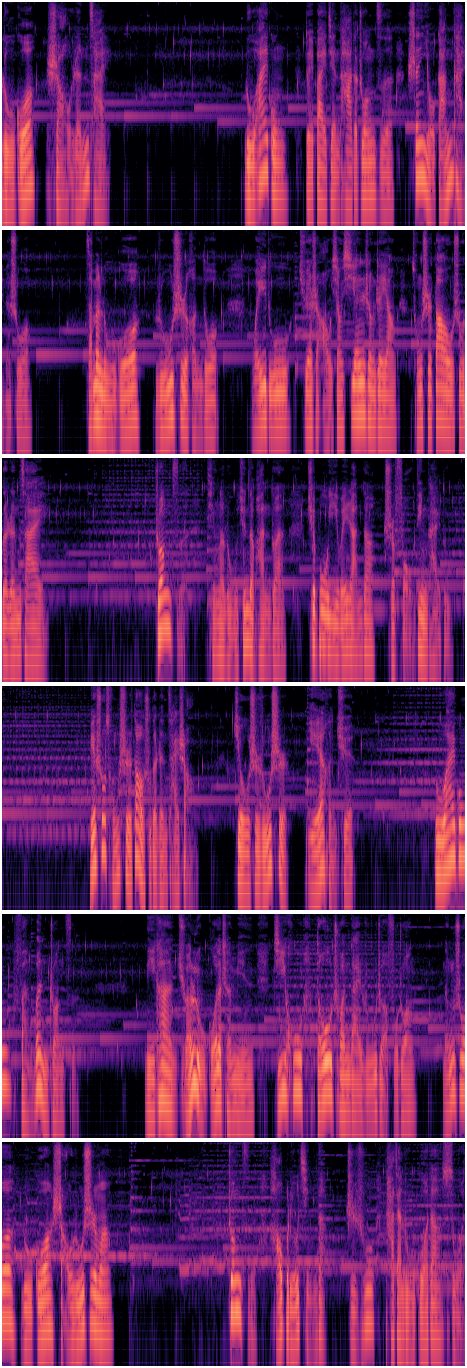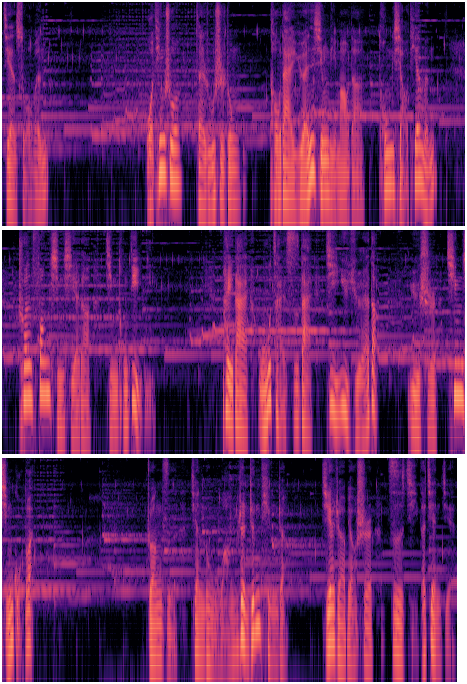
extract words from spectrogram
鲁国少人才。鲁哀公对拜见他的庄子深有感慨地说：“咱们鲁国儒士很多，唯独缺少像先生这样从事道术的人才。”庄子听了鲁君的判断，却不以为然地持否定态度。别说从事道术的人才少，就是儒士也很缺。鲁哀公反问庄子：“你看，全鲁国的臣民几乎都穿戴儒者服装，能说鲁国少儒士吗？”庄子毫不留情地指出他在鲁国的所见所闻。我听说。在儒士中，头戴圆形礼帽的通晓天文，穿方形鞋的精通地理，佩戴五彩丝带系玉珏的遇事清醒果断。庄子见鲁王认真听着，接着表示自己的见解。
